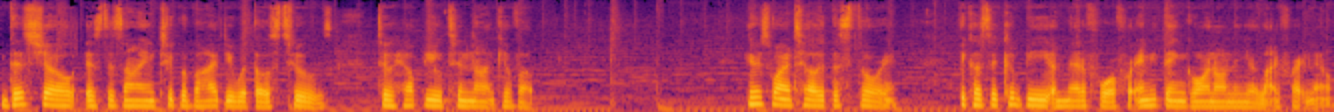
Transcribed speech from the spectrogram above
This show is designed to provide you with those tools to help you to not give up. Here's why I tell you this story because it could be a metaphor for anything going on in your life right now.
